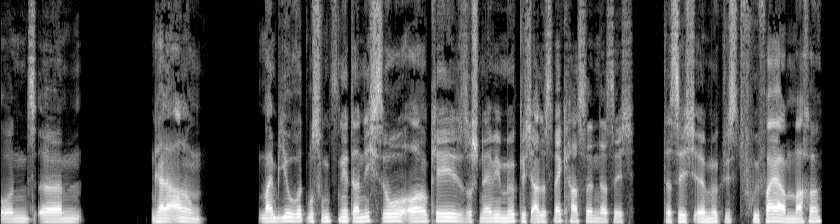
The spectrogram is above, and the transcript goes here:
und ähm, keine Ahnung, mein Biorhythmus funktioniert da nicht so, oh, okay, so schnell wie möglich alles weghasseln, dass ich, dass ich äh, möglichst früh Feierabend mache.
